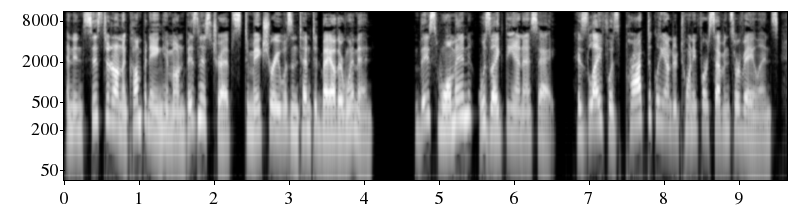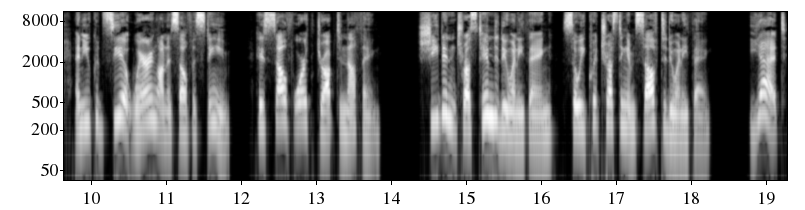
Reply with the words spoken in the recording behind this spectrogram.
and insisted on accompanying him on business trips to make sure he wasn't tempted by other women. This woman was like the NSA. His life was practically under 24 7 surveillance, and you could see it wearing on his self esteem. His self worth dropped to nothing. She didn't trust him to do anything, so he quit trusting himself to do anything. Yet,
